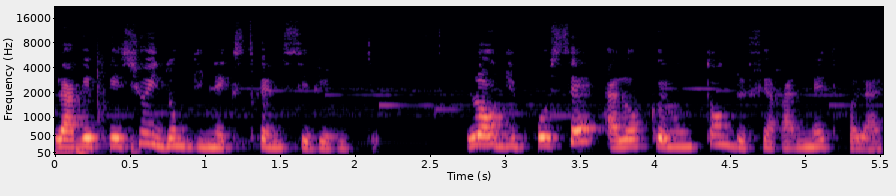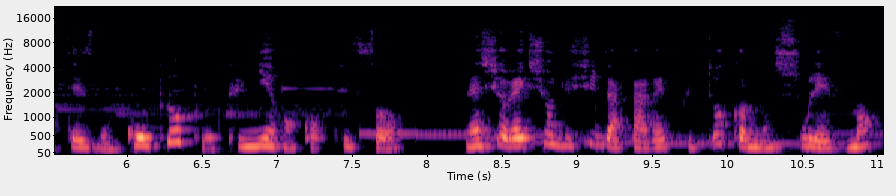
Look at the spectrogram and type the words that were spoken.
La répression est donc d'une extrême sévérité. Lors du procès, alors que l'on tente de faire admettre la thèse d'un complot pour punir encore plus fort, l'insurrection du Sud apparaît plutôt comme un soulèvement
